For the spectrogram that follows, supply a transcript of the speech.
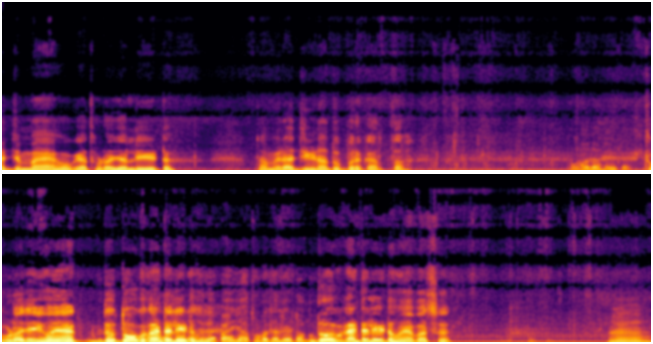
ਅੱਜ ਮੈਂ ਹੋ ਗਿਆ ਥੋੜਾ ਜਿਹਾ ਲੇਟ ਤਾਂ ਮੇਰਾ ਜੀਣਾ ਤੋਂ ਉੱਪਰ ਕਰਤਾ। ਥੋੜਾ ਜਿਹਾ ਲੇਟ ਥੋੜਾ ਜਿਹਾ ਹੀ ਹੋਇਆ 2 ਘੰਟੇ ਲੇਟ ਹੋਇਆ ਪੈ ਗਿਆ ਥੋੜਾ ਜਿਹਾ ਲੇਟ 2 ਘੰਟੇ ਲੇਟ ਹੋਇਆ ਬਸ। ਹਾਂ।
